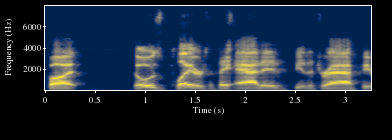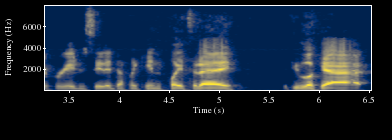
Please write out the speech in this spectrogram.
but those players that they added via the draft, via free agency, they definitely came to play today. If you look at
